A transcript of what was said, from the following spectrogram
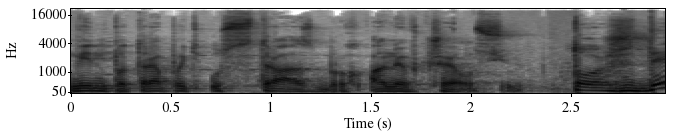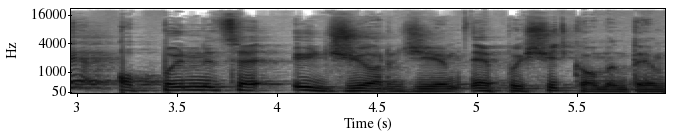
він потрапить у Страсбург, а не в Челсі. Тож де опиниться і Джорджі? Пишіть коменти.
